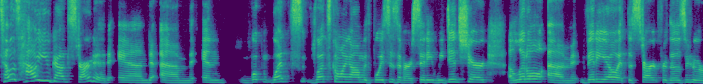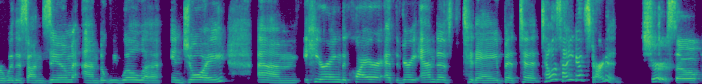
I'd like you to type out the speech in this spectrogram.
tell us how you got started, and um and what, what's what's going on with voices of our city. We did share a little um, video at the start for those who are with us on zoom um, but we will uh, enjoy um, hearing the choir at the very end of today. But uh, tell us how you got started. Sure. So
